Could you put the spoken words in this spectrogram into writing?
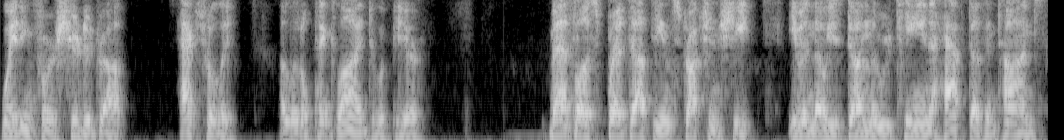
waiting for a shoe to drop. Actually, a little pink line to appear. Maslow spreads out the instruction sheet, even though he's done the routine a half dozen times.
